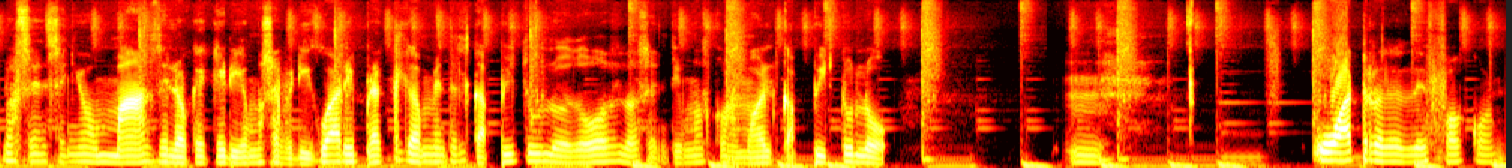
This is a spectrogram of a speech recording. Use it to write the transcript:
Nos enseñó más de lo que queríamos averiguar y prácticamente el capítulo 2 lo sentimos como el capítulo 4 mm, de The Falcon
